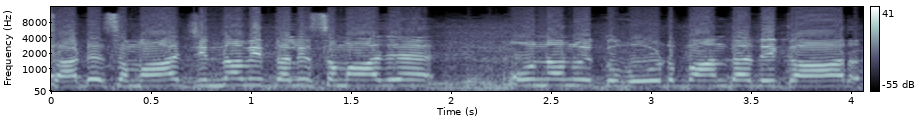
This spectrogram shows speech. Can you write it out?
ਸਾਡੇ ਸਮਾਜ, ਜਿੰਨਾ ਵੀ ਦਲਿਤ ਸਮਾਜ ਹੈ, ਉਹਨਾਂ ਨੂੰ ਇੱਕ ਵੋਟ ਪਾਉਣ ਦਾ ਅਧਿਕਾਰ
